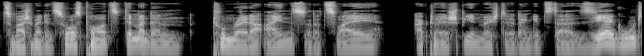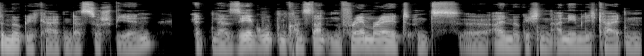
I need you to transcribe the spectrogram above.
zum Beispiel bei den Source Ports, wenn man dann Tomb Raider 1 oder 2 aktuell spielen möchte, dann gibt's da sehr gute Möglichkeiten, das zu spielen mit einer sehr guten, konstanten Framerate und äh, allen möglichen Annehmlichkeiten.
